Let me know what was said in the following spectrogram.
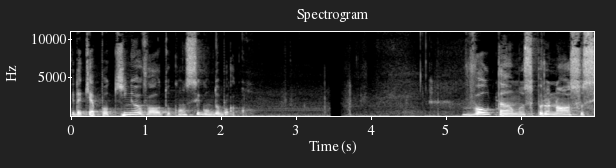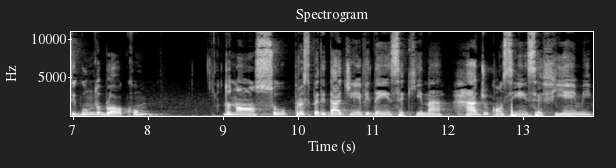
E daqui a pouquinho eu volto com o segundo bloco. Voltamos para o nosso segundo bloco do nosso Prosperidade em Evidência aqui na Rádio Consciência FM.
